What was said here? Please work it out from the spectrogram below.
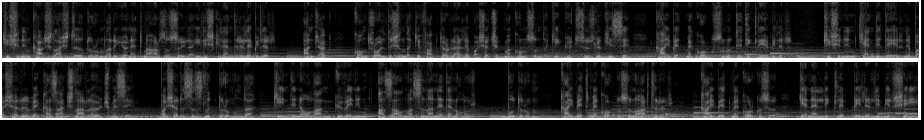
kişinin karşılaştığı durumları yönetme arzusuyla ilişkilendirilebilir. Ancak kontrol dışındaki faktörlerle başa çıkma konusundaki güçsüzlük hissi, kaybetme korkusunu tetikleyebilir. Kişinin kendi değerini başarı ve kazançlarla ölçmesi, başarısızlık durumunda kendine olan güvenin azalmasına neden olur. Bu durum, kaybetme korkusunu artırır. Kaybetme korkusu, genellikle belirli bir şeyi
